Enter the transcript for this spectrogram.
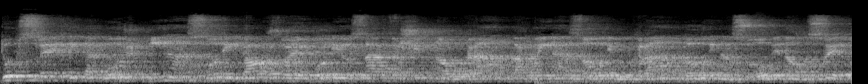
Duh Sveti također i nas vodi kao što je vodio starca Šipna u hram, tako i nas dovodi u hram, dovodi nas ovdje na ovo sveto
